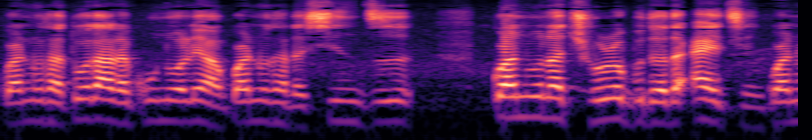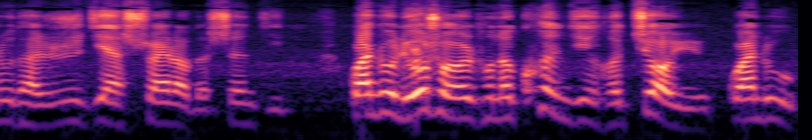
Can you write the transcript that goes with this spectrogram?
关注他多大的工作量，关注他的薪资，关注那求而不得的爱情，关注他日渐衰老的身体。关注留守儿童的困境和教育，关注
